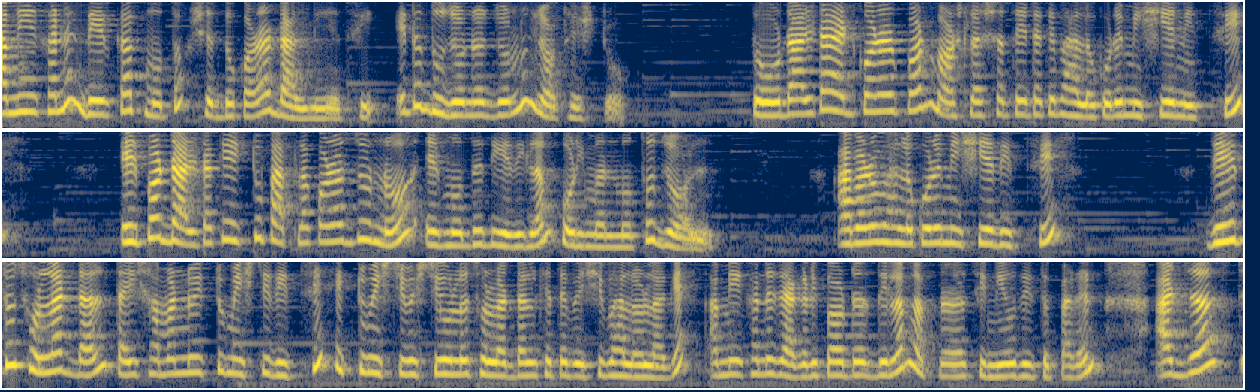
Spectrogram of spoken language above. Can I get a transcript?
আমি এখানে দেড় কাপ মতো সেদ্ধ করা ডাল নিয়েছি, এটা দুজনের জন্য যথেষ্ট। তো ডালটা অ্যাড করার পর মশলার সাথে এটাকে ভালো করে মিশিয়ে নিচ্ছি। এরপর ডালটাকে একটু পাতলা করার জন্য এর মধ্যে দিয়ে দিলাম পরিমাণ মতো জল। আবারও ভালো করে মিশিয়ে দিচ্ছি। যেহেতু ছোলার ডাল, তাই সামান্য একটু মিষ্টি দিচ্ছি। একটু মিষ্টি মিষ্টি হলে ছোলার ডাল খেতে বেশি ভালো লাগে। আমি এখানে জাগারি পাউডার দিলাম, আপনারা চিনিও দিতে পারেন। আর জাস্ট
